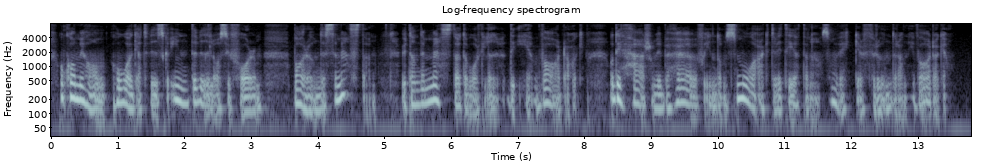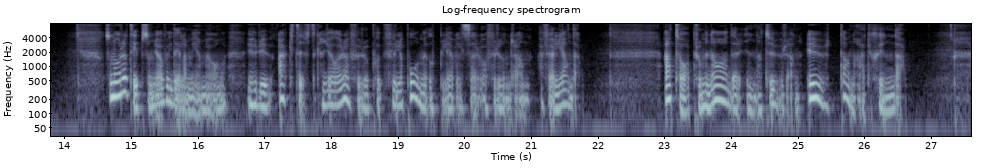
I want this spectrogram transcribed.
Och kom ihåg att vi ska inte vila oss i form bara under semestern, utan det mesta av vårt liv, det är vardag. Och det är här som vi behöver få in de små aktiviteterna som väcker förundran i vardagen. Så några tips som jag vill dela med mig om hur du aktivt kan göra för att fylla på med upplevelser och förundran är följande. Att ta promenader i naturen utan att skynda.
